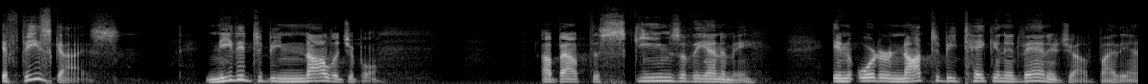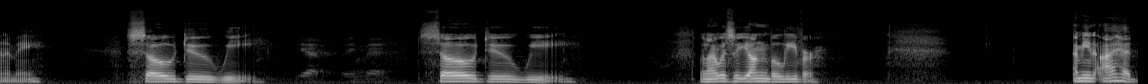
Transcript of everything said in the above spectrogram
if these guys needed to be knowledgeable about the schemes of the enemy in order not to be taken advantage of by the enemy, so do we. Yes, so do we. When I was a young believer, I mean, I had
